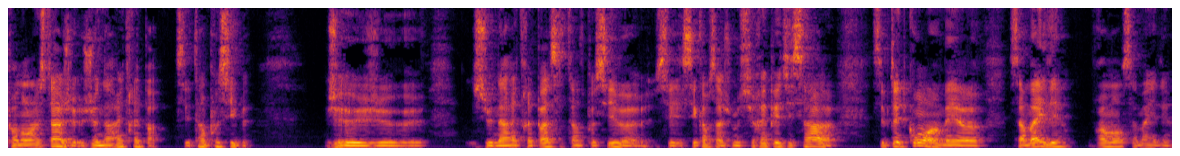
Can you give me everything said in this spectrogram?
pendant le stage, je, n'arrêterai pas. C'est impossible. Je, je, je n'arrêterai pas, c'est impossible. C'est, c'est comme ça. Je me suis répété ça. C'est peut-être con, hein, mais euh, ça m'a aidé. Vraiment, ça m'a aidé.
